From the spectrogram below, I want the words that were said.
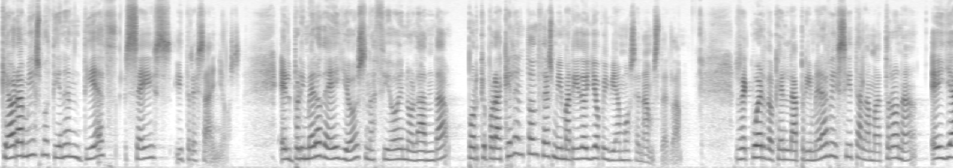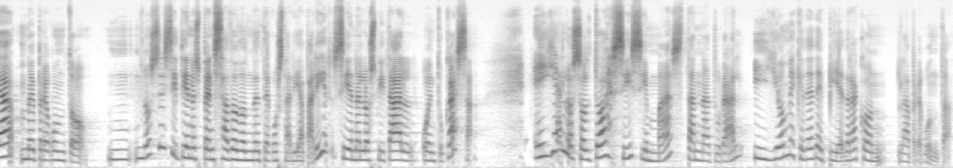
que ahora mismo tienen 10, 6 y 3 años. El primero de ellos nació en Holanda porque por aquel entonces mi marido y yo vivíamos en Ámsterdam. Recuerdo que en la primera visita a la matrona, ella me preguntó, no sé si tienes pensado dónde te gustaría parir, si en el hospital o en tu casa. Ella lo soltó así, sin más, tan natural, y yo me quedé de piedra con la pregunta.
